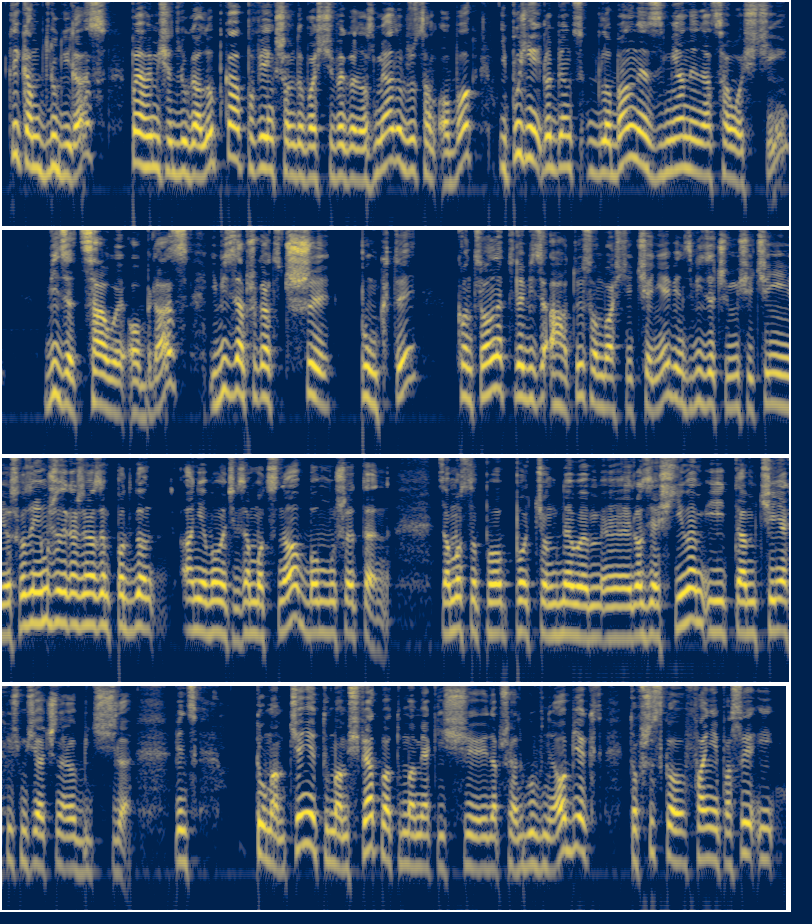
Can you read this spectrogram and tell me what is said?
Klikam drugi raz, pojawia mi się druga lubka, powiększam do właściwego rozmiaru, wrzucam obok i później robiąc globalne zmiany na całości, widzę cały obraz i widzę na przykład trzy punkty kontrolne, które widzę, aha, tu są właśnie cienie, więc widzę, czy mi się cienie nie rozchodzą. Nie muszę za każdym razem podglądać, a nie, momencik, za mocno, bo muszę ten, za mocno po, pociągnąłem, e, rozjaśniłem i tam cieniach już mi się zaczyna robić źle. Więc tu mam cienie, tu mam światła, tu mam jakiś e, na przykład główny obiekt, to wszystko fajnie pasuje i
